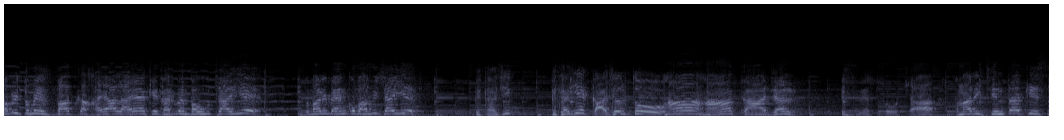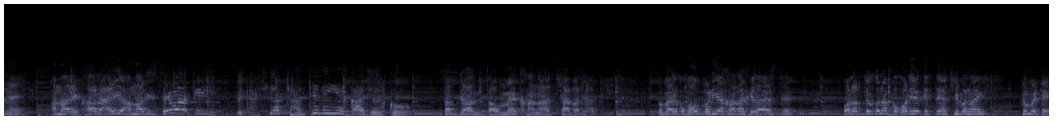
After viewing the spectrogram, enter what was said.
कभी तुम्हें इस बात का ख्याल आया कि घर में बहू चाहिए? तुम्हारी बहन को भाभी चाहिए? पिताजी पिताजी ये काजल तो हाँ हाँ काजल। इसने सोचा हमारी चिंता की इसने। हमारे घर आई हमारी सेवा की। पिताजी आप जानते नहीं है काजल को। सब जानता हूँ मैं खाना अच्छा बनाती है। दोपहर को बहुत बढ़िया खाना खिलाया इसने। और अब देखो ना पकौड़िया कितनी अच्छी बनाई। क्यों बेटे?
